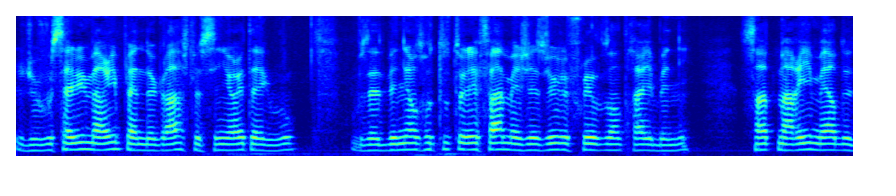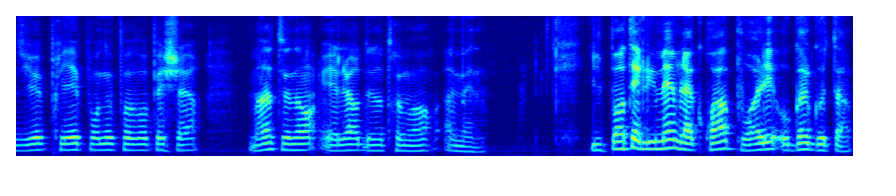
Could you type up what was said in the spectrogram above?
Je vous salue Marie, pleine de grâce, le Seigneur est avec vous. Vous êtes bénie entre toutes les femmes, et Jésus, le fruit de vos entrailles, est béni. Sainte Marie, Mère de Dieu, priez pour nous pauvres pécheurs, maintenant et à l'heure de notre mort. Amen. Il portait lui-même la croix pour aller au Golgotha.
